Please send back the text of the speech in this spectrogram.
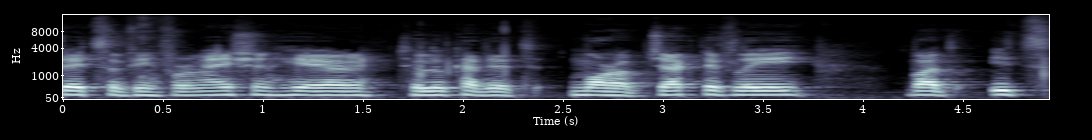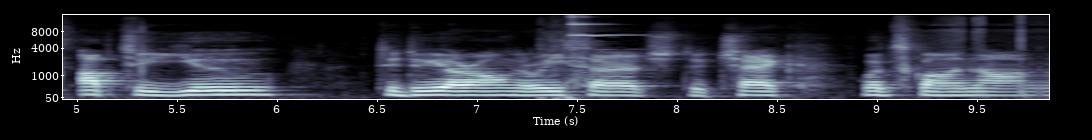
bits of information here to look at it more objectively, but it's up to you to do your own research, to check what's going on.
